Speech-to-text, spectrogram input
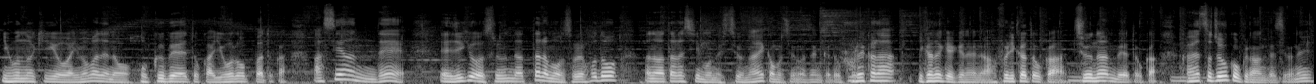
日本の企業は今までの北米とかヨーロッパとか ASEAN で事業をするんだったらもうそれほどあの新しいもの必要ないかもしれませんけど、これから行かなきゃいけないのはアフリカとか中南米とか開発途上国なんですよね、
